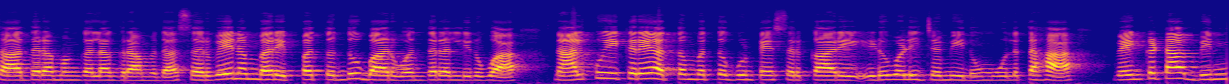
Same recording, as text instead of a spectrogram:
ಸಾದರಮಂಗಲ ಗ್ರಾಮದ ಸರ್ವೆ ನಂಬರ್ ಇಪ್ಪತ್ತೊಂದು ಬಾರ್ ಒಂದರಲ್ಲಿರುವ ನಾಲ್ಕು ಎಕರೆ ಹತ್ತೊಂಬತ್ತು ಗುಂಟೆ ಸರ್ಕಾರಿ ಇಡುವಳಿ ಜಮೀನು ಮೂಲತಃ ವೆಂಕಟ ಬಿನ್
